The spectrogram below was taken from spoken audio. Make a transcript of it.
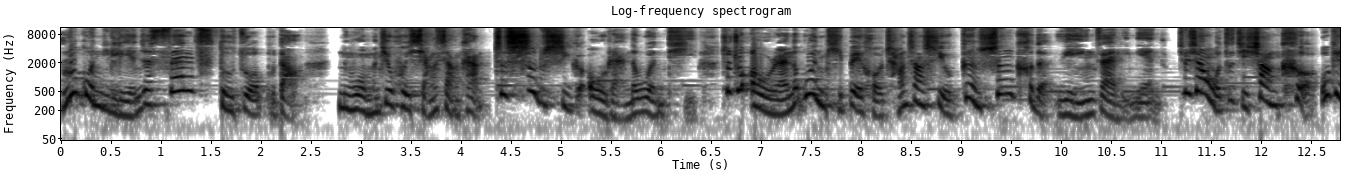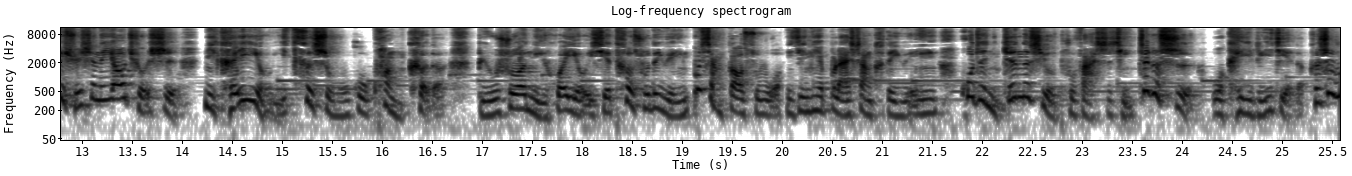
如果你连着三次都做不到，我们就会想想看，这是不是一个偶然的问题？这种偶然的问题背后，常常是有更深刻的原因在里面的。就像我自己上课，我给学生的要求是：你可以有一次是无故旷课的，比如说你会有一些特殊的原因，不想告诉我你今天不来上课的原因，或者你真的是有突发事情，这个是我可以理解的。可是如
